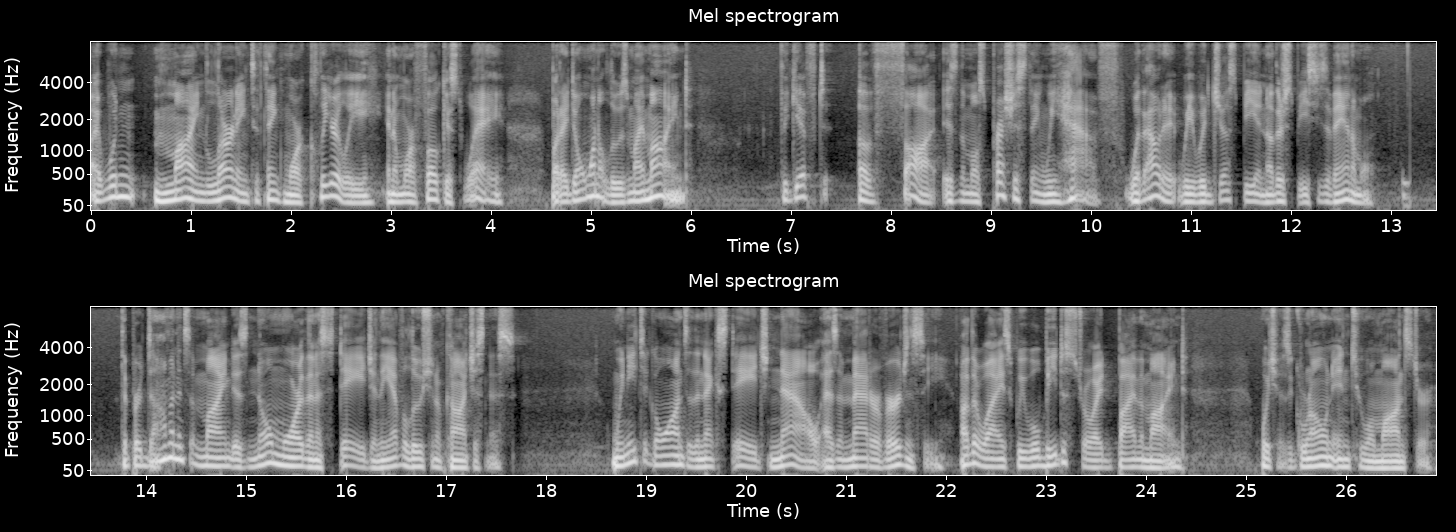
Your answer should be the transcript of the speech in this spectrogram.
I wouldn't mind learning to think more clearly in a more focused way, but I don't want to lose my mind. The gift of thought is the most precious thing we have. Without it, we would just be another species of animal. The predominance of mind is no more than a stage in the evolution of consciousness. We need to go on to the next stage now as a matter of urgency, otherwise, we will be destroyed by the mind, which has grown into a monster.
